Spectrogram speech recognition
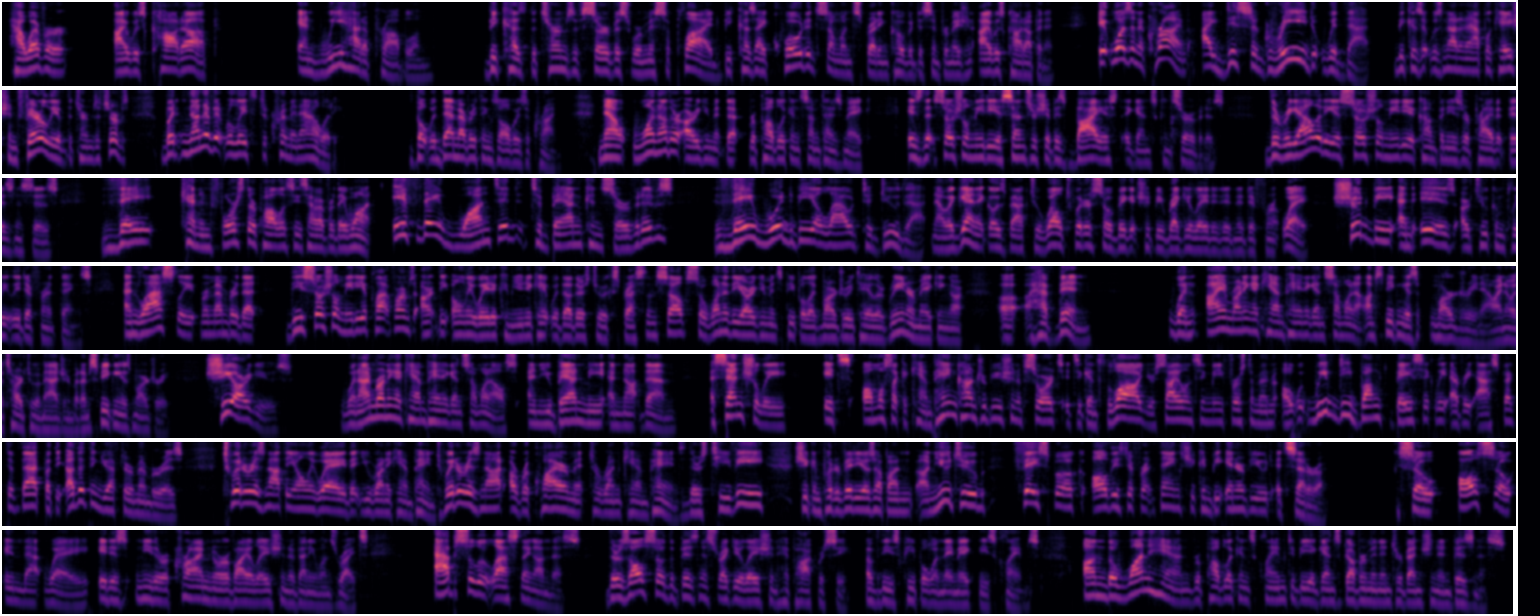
However, I was caught up and we had a problem because the terms of service were misapplied. Because I quoted someone spreading COVID disinformation, I was caught up in it. It wasn't a crime. I disagreed with that because it was not an application fairly of the terms of service. But none of it relates to criminality. But with them, everything's always a crime. Now, one other argument that Republicans sometimes make is that social media censorship is biased against conservatives. The reality is, social media companies are private businesses. They can enforce their policies however they want. If they wanted to ban conservatives, they would be allowed to do that. Now, again, it goes back to, well, Twitter's so big it should be regulated in a different way. Should be and is are two completely different things. And lastly, remember that these social media platforms aren't the only way to communicate with others to express themselves. So, one of the arguments people like Marjorie Taylor Greene are making are, uh, have been when I am running a campaign against someone else, I'm speaking as Marjorie now. I know it's hard to imagine, but I'm speaking as Marjorie. She argues when I'm running a campaign against someone else and you ban me and not them, essentially it's almost like a campaign contribution of sorts. It's against the law. You're silencing me. First Amendment. Oh, we've debunked basically every aspect of that. But the other thing you have to remember is Twitter is not the only way that you run a campaign. Twitter is not a requirement to run campaigns. There's TV. She can put her videos up on, on YouTube, Facebook, all these different things. She can be interviewed, etc. So, also in that way, it is neither a crime nor a violation of anyone's rights. Absolute last thing on this. There's also the business regulation hypocrisy of these people when they make these claims. On the one hand, Republicans claim to be against government intervention in business.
